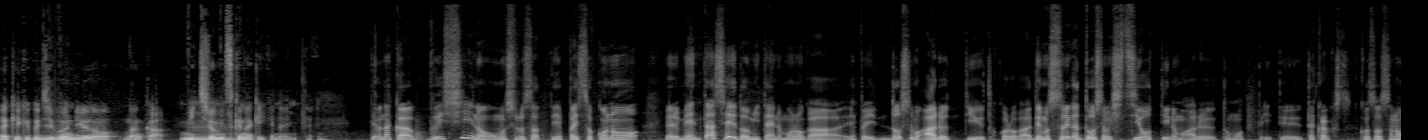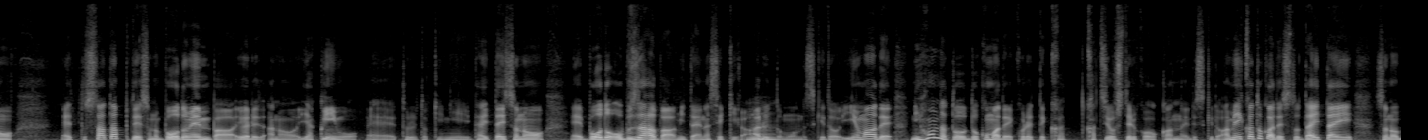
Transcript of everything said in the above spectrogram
ら結局自分流のなんか道を見つけなきゃいけないみたいな。でもなんか VC の面白さってやっぱりそこのいわゆるメンター制度みたいなものがやっぱりどうしてもあるっていうところがでもそれがどうしても必要っていうのもあると思っていてだからこそそのえっと、スタートアップでそのボードメンバーいわゆるあの役員を、えー取るときに大体その、えーボードオブザーバーみたいな席があると思うんですけど、今まで日本だとどこまでこれってか活用してるかわかんないですけどアメリカとかですと大体その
